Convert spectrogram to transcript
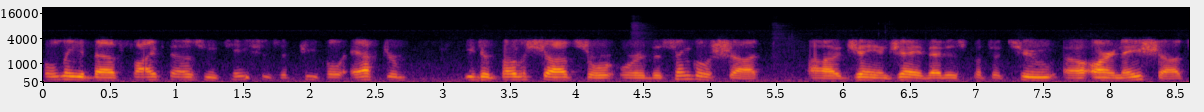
only about 5,000 cases of people after either both shots or, or the single shot, uh, J and J, that is, but the two uh, RNA shots,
